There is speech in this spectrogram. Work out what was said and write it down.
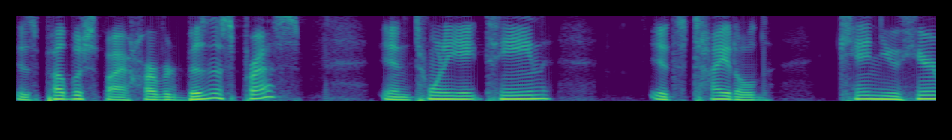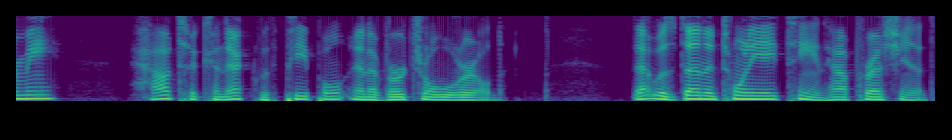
is published by Harvard Business Press in 2018. It's titled, Can You Hear Me? How to Connect with People in a Virtual World. That was done in 2018. How prescient.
